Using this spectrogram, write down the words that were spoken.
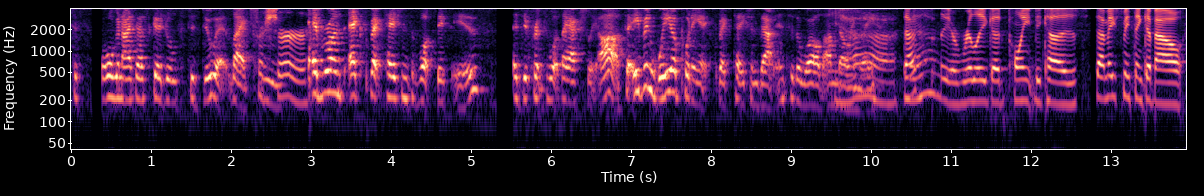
to organize our schedules to do it. Like for sure. Everyone's expectations of what this is are different to what they actually are. So even we are putting expectations out into the world unknowingly. Yeah, that's Yeah. a really good point because that makes me think about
